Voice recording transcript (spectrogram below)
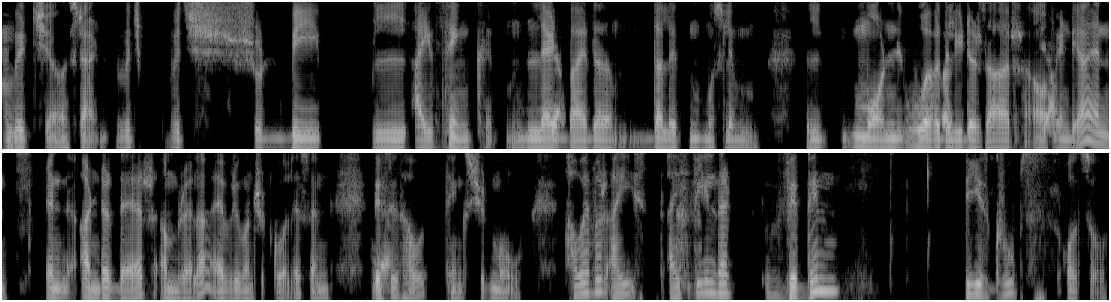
Hmm. which uh, stand which which should be I think led yeah. by the dalit muslim whoever the leaders are of yeah. India and and under their umbrella everyone should coalesce and this yeah. is how things should move. However I I feel that within these groups also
